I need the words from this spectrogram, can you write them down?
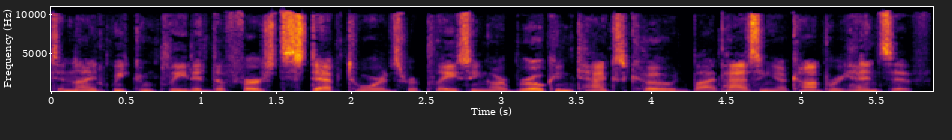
Tonight we completed the first step towards replacing our broken tax code by passing a comprehensive,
